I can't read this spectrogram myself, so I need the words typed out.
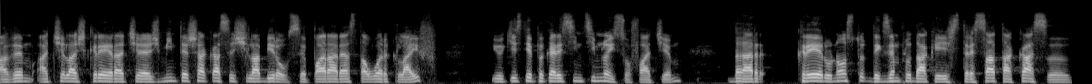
Avem același creier, aceeași minte și acasă și la birou. Separarea asta work-life e o chestie pe care simțim noi să o facem, dar creierul nostru, de exemplu, dacă ești stresat acasă,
